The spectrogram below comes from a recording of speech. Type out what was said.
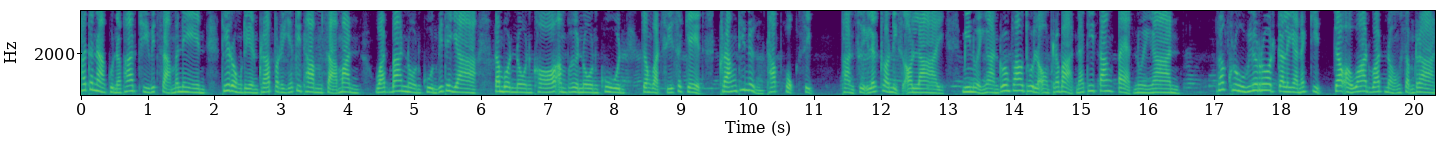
พัฒนาคุณภาพชีวิตสามเณรที่โรงเรียนพระปริยติธรรมสามัญวัดบ้านโนนคูนวิทยา ตำบลโนนค้ออำเภอโนนคูน จังหวัดศรีสะเกดครั้งที่1ทับ60ผ่านสื่ออิเล็กทรอนิกส์ออนไลน์ มีหน่วยงานร่วมเฝ้าทูลละอองพระบาทหน้าที่ตั้ง 8 หน่วยงาน พระครูวิโรธกัลยาณกิจ เจ้าอาวาสวัดหนองสำราญ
